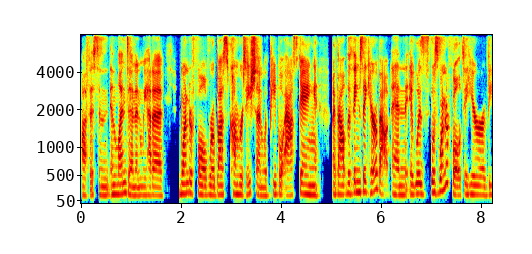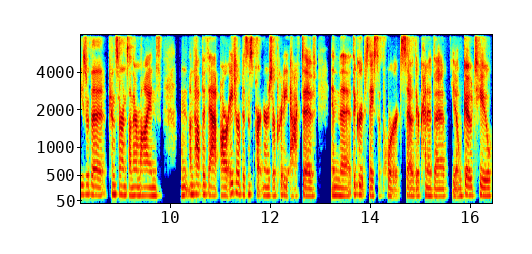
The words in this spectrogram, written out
office in, in London and we had a wonderful, robust conversation with people asking about the things they care about. And it was it was wonderful to hear these are the concerns on their minds. And on top of that, our HR business partners are pretty active in the, the groups they support. So they're kind of a you know go-to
